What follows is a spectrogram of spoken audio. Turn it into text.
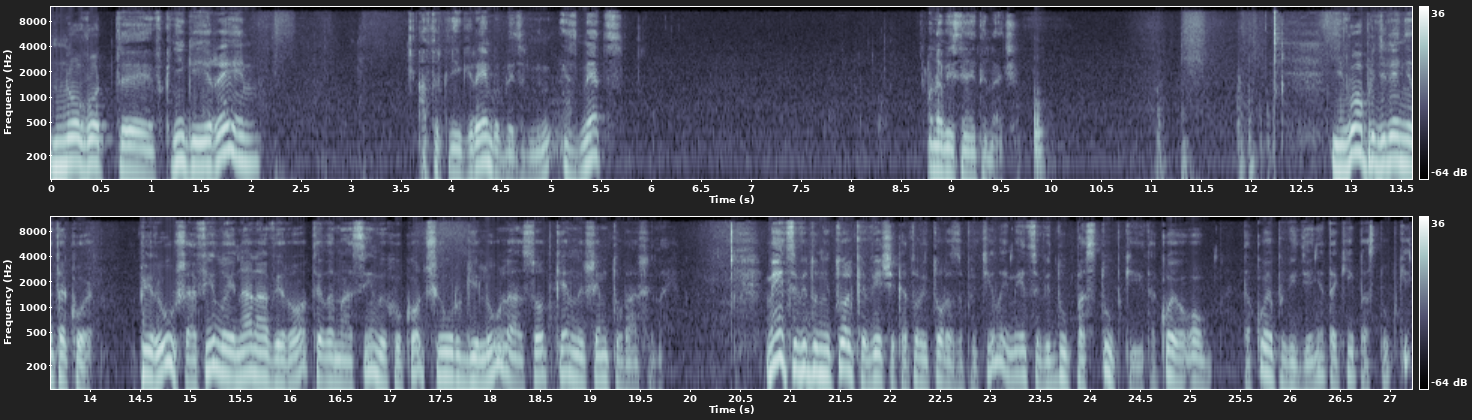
Но вот э, в книге Иреем, автор книги Иреем, Раблезер из он объясняет иначе. Его определение такое. Пируш, афилу инана аверот, эламасим, вихукот, шиургилу, ласот, кен, лишем турашилай. Имеется в виду не только вещи, которые Тора запретила, имеется в виду поступки и такое, такое поведение, такие поступки,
